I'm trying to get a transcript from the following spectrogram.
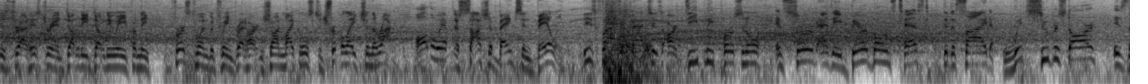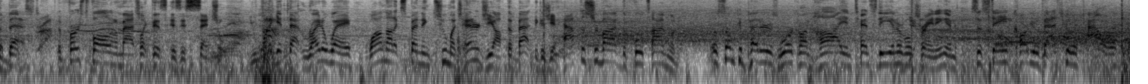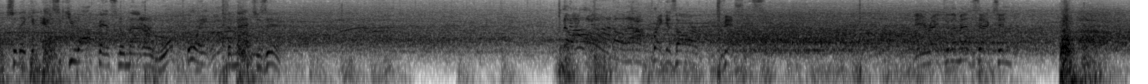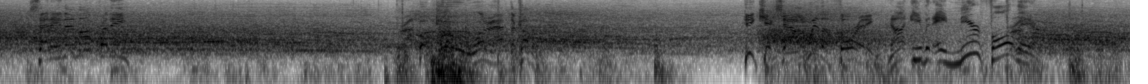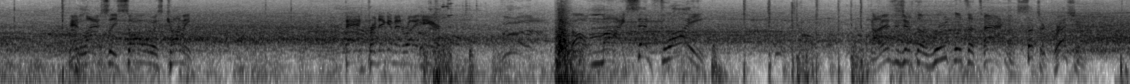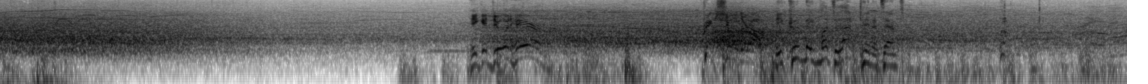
Matches throughout history in WWE, from the first one between Bret Hart and Shawn Michaels to Triple H and The Rock, all the way up to Sasha Banks and Bayley. These classic matches are deeply personal and serve as a bare-bones test to decide which superstar is the best. The first fall in a match like this is essential. You want to get that right away while not expending too much energy off the bat because you have to survive the full time limit. Well, some competitors work on high-intensity interval training and sustained cardiovascular power so they can execute offense no matter what point the match is in. No, oh, that'll break his arm. Vicious. Knee right to the midsection. Even a near fall there. And Lashley saw what was coming. Bad predicament right here. Oh, my. Sent flying. Now, this is just a ruthless attack. Oh, such aggression. He could do it here. Could make much of that pin attempt.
